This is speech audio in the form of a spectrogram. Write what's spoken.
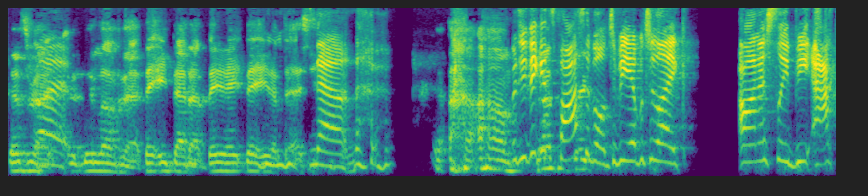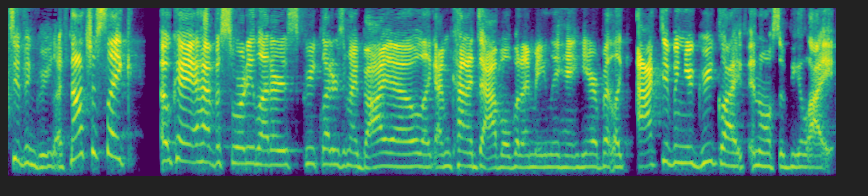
That's right. But, they love that. They ate that up. They they ate up the SEC. No. um, but do you think it's possible to be able to like honestly be active in Greek life, not just like okay, I have a sorority letters, Greek letters in my bio. Like I'm kind of dabble, but I mainly hang here. But like active in your Greek life and also be a light.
